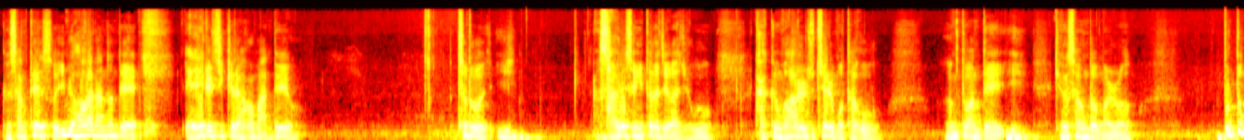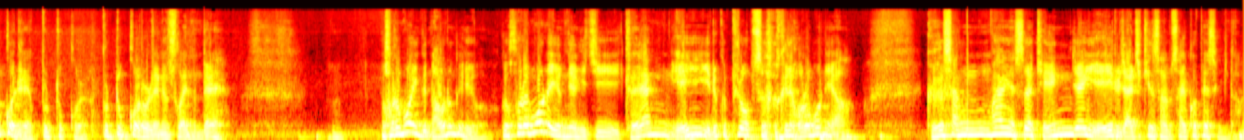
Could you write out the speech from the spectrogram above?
그 상태에서 이미 화가 났는데 애를 지키라고 하면 안 돼요. 저도 이 사회성이 떨어져가지고 가끔 화를 주체를 못하고 엉뚱한데 이 경상도 말로 뿔뚝골이래, 뿔뚝골. 뿔뚝골을 내는 수가 있는데 호르몬이 나오는 거예요. 그 호르몬의 영역이지 교양, 예의 이런 거 필요 없어. 그냥 호르몬이야. 그 상황에서 굉장히 예의를 잘 지키는 사람 사이코패스입니다.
